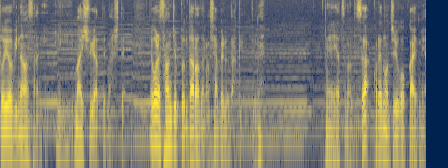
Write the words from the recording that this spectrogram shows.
土曜日の朝に毎週やってましてでこれ30分ダラダラ喋るだけっていうね、えー、やつなんですがこれの15回目を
